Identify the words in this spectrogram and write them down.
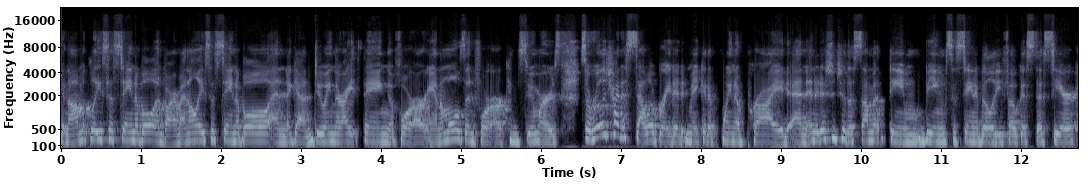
economically sustainable, environmentally sustainable, and again, doing the right thing for our animals and for our consumers. So, really try to celebrate it and make it a point of pride. And in addition to the summit theme being sustainability focused this year,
